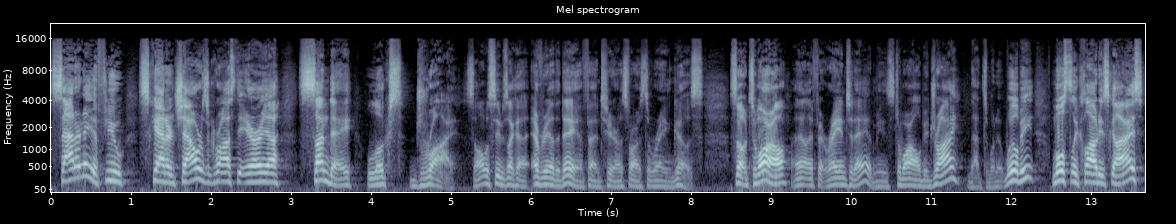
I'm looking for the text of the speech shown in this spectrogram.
Saturday, a few scattered showers across the area. Sunday looks dry. So almost seems like a every other day event here as far as the rain goes. So tomorrow, well, if it rained today, it means tomorrow will be dry. That's what it will be. Mostly cloudy skies.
